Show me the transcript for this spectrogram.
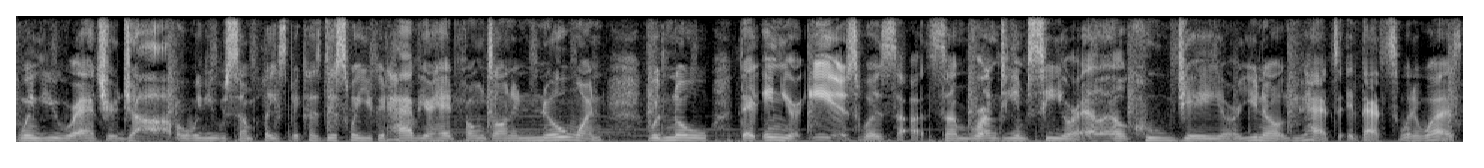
when you were at your job or when you were someplace because this way you could have your headphones on and no one would know that in your ears was uh, some Run DMC or LL Cool J or, you know, you had to, that's what it was.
